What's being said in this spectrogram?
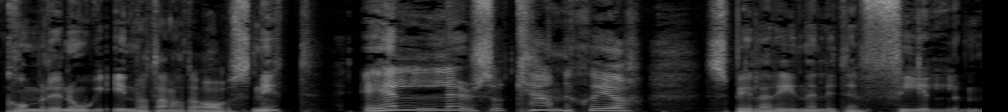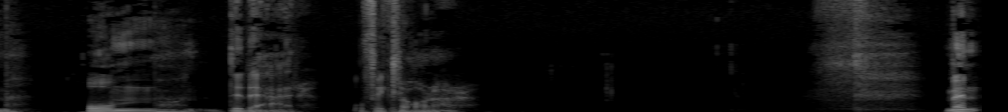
kommer det nog in något annat avsnitt. Eller så kanske jag spelar in en liten film om det där och förklarar. Men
